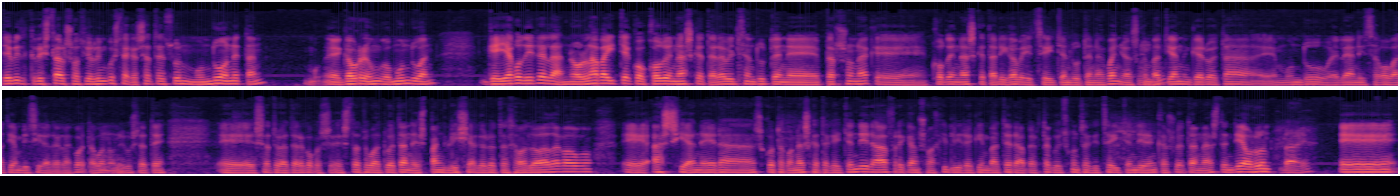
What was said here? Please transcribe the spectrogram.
David Crystal soziolinguistak esatezun mundu honetan, e, gaur egungo munduan, gehiago direla nolabaiteko koden asketa erabiltzen duten e, personak e, koden asketari gabe hitz egiten dutenak, baina azken mhm. batean gero eta e, mundu elean izago batean bizi garelako, eta bueno, nik uste e, baterako, pues, estatu batuetan espanglisa gero eta zabaldoa dago, e, asian era askotako nasketak egiten dira, Afrikan suahilirekin batera bertako hizkuntzak hitz egiten diren kasuetan azten dira, orduan, bai. e,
